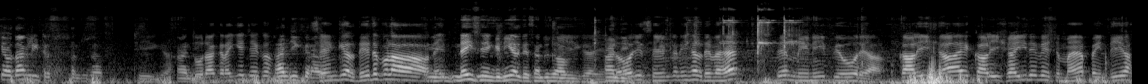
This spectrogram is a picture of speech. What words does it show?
14 ਕੁ ਲੀਟਰ ਸੰਧੂ ਸਾਹਿਬ। ਠੀਕ ਆ। ਤੋਰਾ ਕਰਾਈਏ ਚੈੱਕ? ਹਾਂਜੀ, ਕਰਾਓ। ਸਿੰਘ ਹਿਲਦੇ ਤੇ ਭਲਾ? ਨਹੀਂ। ਨਹੀਂ ਸਿੰਘ ਨਹੀਂ ਹਲਦੇ ਸੰਧੂ ਸਾਹਿਬ। ਠੀਕ ਹੈ ਜੀ। ਲਓ ਜੀ ਸਿੰਘ ਨਹੀਂ ਹਿਲਦੇ ਵਹਿ ਤੇ ਮਿਨੀ ਪਿਓਰ ਆ। ਕਾਲੀ ਸ਼ਾਹ ਇਹ ਕਾਲੀ ਸ਼ਾਹੀ ਦੇ ਵਿੱਚ ਮੈਂ ਪੈਂਦੇ ਆ।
